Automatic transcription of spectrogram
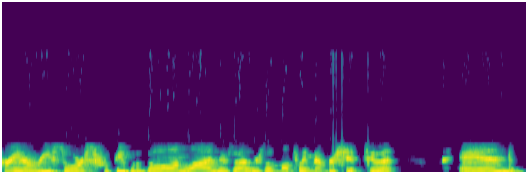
create a resource for people to go online? There's a there's a monthly membership to it and,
